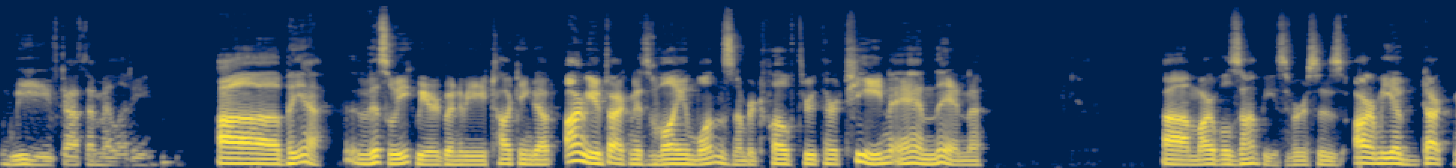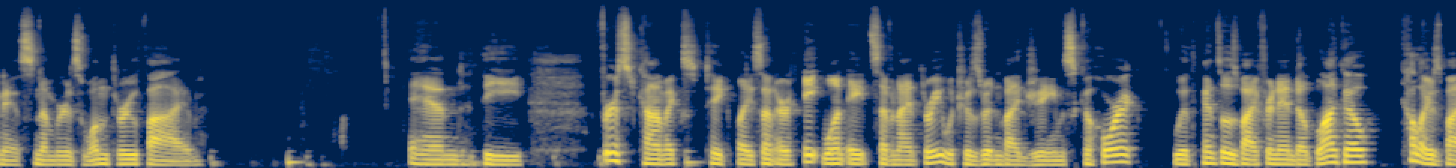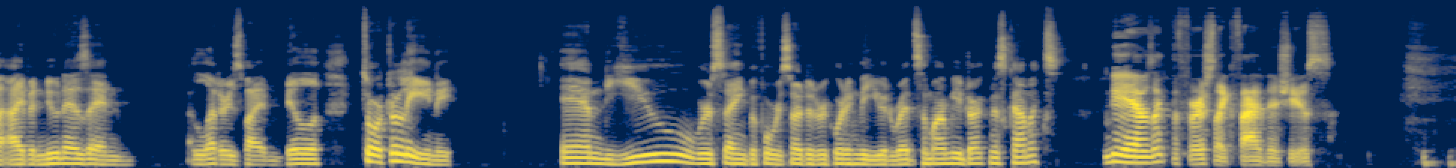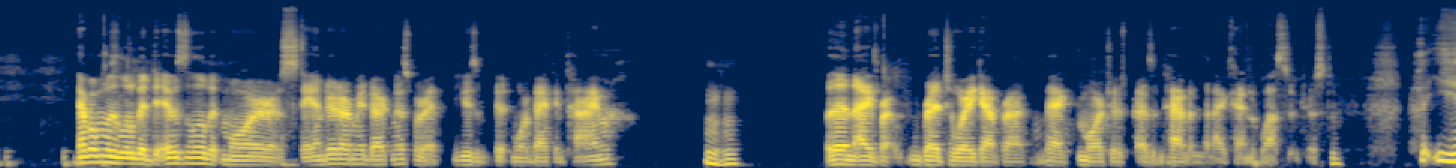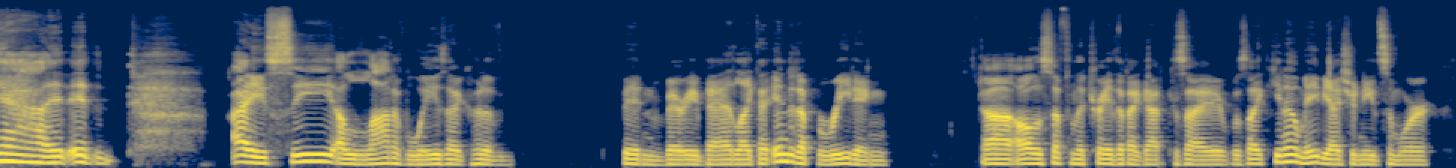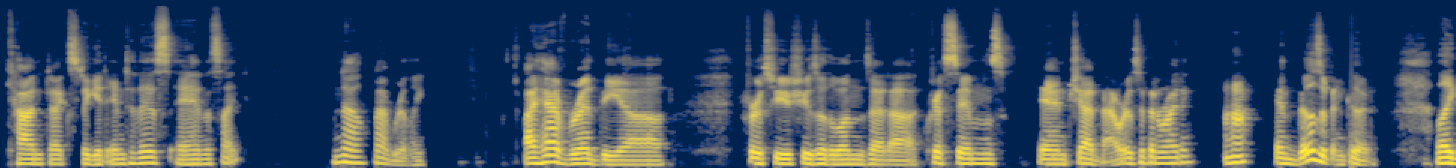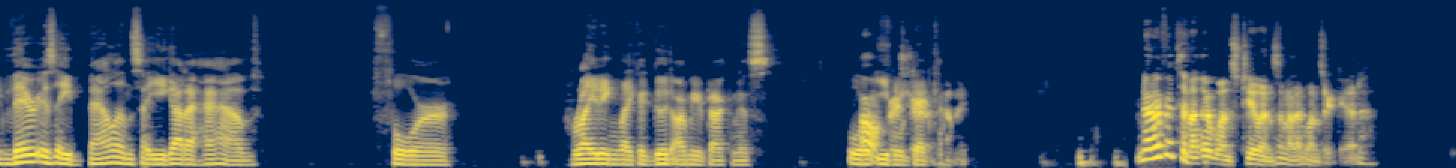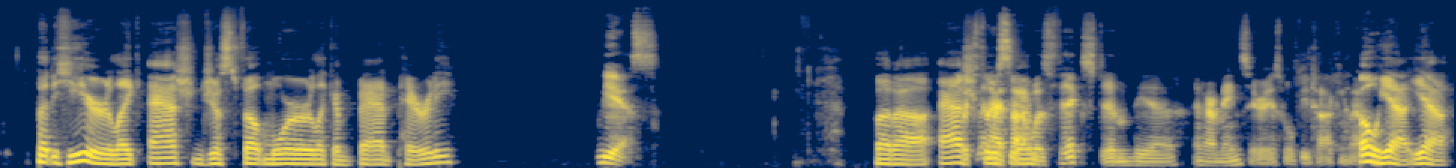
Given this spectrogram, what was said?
We've got the melody. Uh, but yeah, this week we are going to be talking about Army of Darkness Volume 1's number 12 through 13, and then uh, Marvel Zombies versus Army of Darkness numbers 1 through 5. And the first comics take place on Earth 818793, which was written by James Kuhoric, with pencils by Fernando Blanco, colors by Ivan Nunez, and letters by Bill Tortolini. And you were saying before we started recording that you had read some Army of Darkness comics? Yeah, it was like the first like five issues. That one was a little bit. It was a little bit more standard Army of Darkness, where he was a bit more back in time. Mm-hmm. But then I read to where he got brought back more to his present time, and then I kind of lost interest. Yeah, it, it. I see a lot of ways that it could have been very bad. Like I ended up reading uh, all the stuff in the trade that I got because I was like, you know, maybe I should need some more context to get into this, and it's like, no, not really. I have read the uh, first few issues of the ones that uh, Chris Sims and Chad Bowers have been writing, Mhm. and those have been good. Like there is a balance that you gotta have for writing like a good Army of Darkness or Oh, Evil sure. Dead comic. No, I've read some other ones too, and some other ones are good. But here, like Ash just felt more like a bad parody. Yes. But uh Ash Which then I first thought was fixed in the uh, in our main series we'll be talking about. Oh yeah, yeah.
